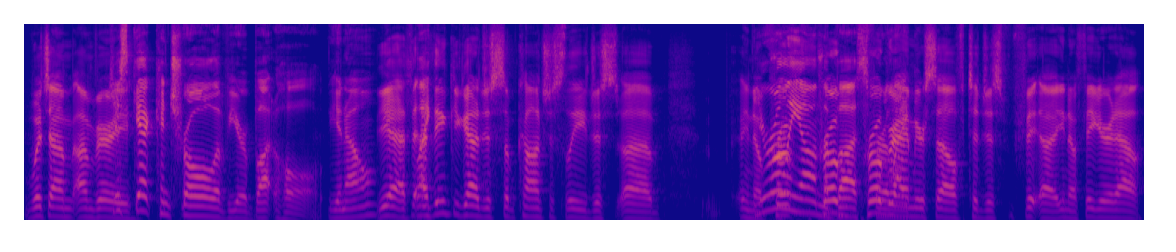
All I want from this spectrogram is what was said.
which I'm I'm very Just get control of your butthole, you know? yeah. I, th- like- I think you gotta just subconsciously just uh, you know You're only on the bus program like- yourself to just fi- uh, you know figure it out.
